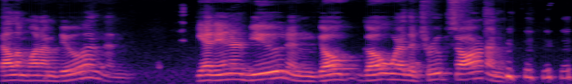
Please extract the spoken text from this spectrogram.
tell them what I'm doing, and get interviewed and go go where the troops are and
